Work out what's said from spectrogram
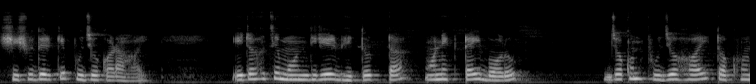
শিশুদেরকে পুজো করা হয়। এটা হচ্ছে মন্দিরের ভেতরটা অনেকটাই বড়। যখন পুজো হয় তখন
